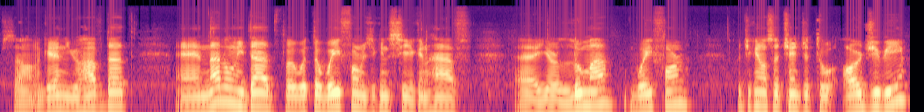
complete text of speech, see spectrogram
So again, you have that. And not only that, but with the waveforms, you can see you can have uh, your Luma waveform but you can also change it to RGB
